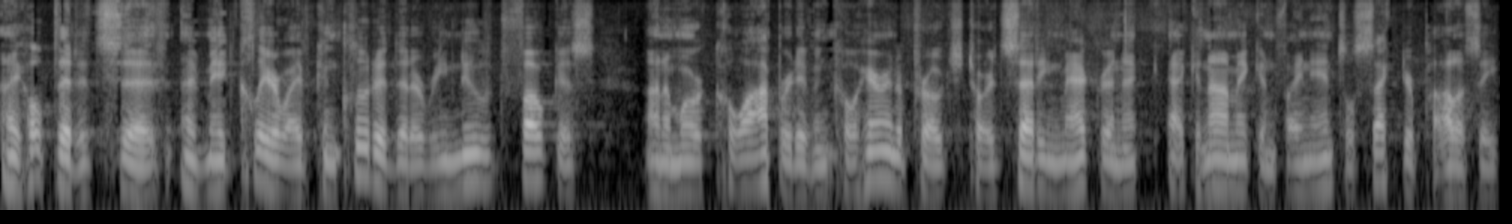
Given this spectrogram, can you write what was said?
I hope that it's, uh, I've made clear, I've concluded that a renewed focus on a more cooperative and coherent approach towards setting macroeconomic and financial sector policy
